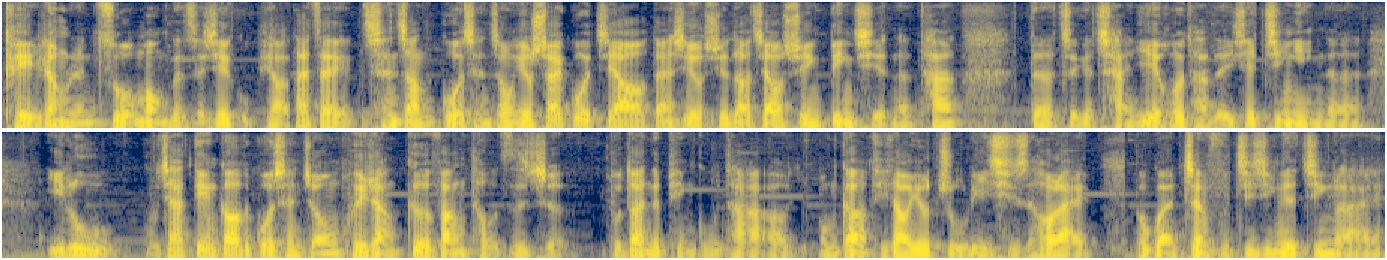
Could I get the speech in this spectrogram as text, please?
可以让人做梦的这些股票。它在成长的过程中有摔过跤，但是有学到教训，并且呢，它的这个产业或它的一些经营呢，一路股价垫高的过程中，会让各方投资者。不断的评估它哦，我们刚好提到有主力，其实后来不管政府基金的进来，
